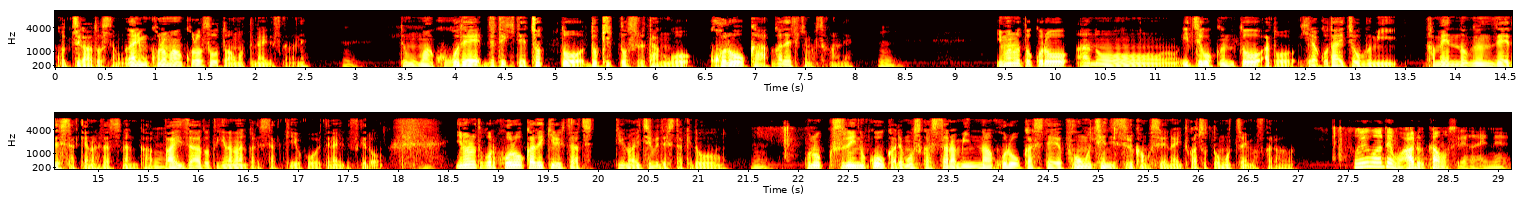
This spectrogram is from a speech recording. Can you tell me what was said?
こっち側としても。何もこのまま殺そうとは思ってないですからね。うんでもまあここで出てきてちょっとドキッとする単語、コローカが出てきましたからね。うん。今のところ、あのー、いちごくんと、あと、平子隊長組、仮面の軍勢でしたっけあの人たちなんか、うんバイザード的ななんかでしたっけよく覚えてないですけど。今のところ、ホロー化できる人たちっていうのは一部でしたけど、うん。この薬の効果でもしかしたらみんなホロー化してフォームチェンジするかもしれないとかちょっと思っちゃいますから、それはでもあるかもしれないね。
